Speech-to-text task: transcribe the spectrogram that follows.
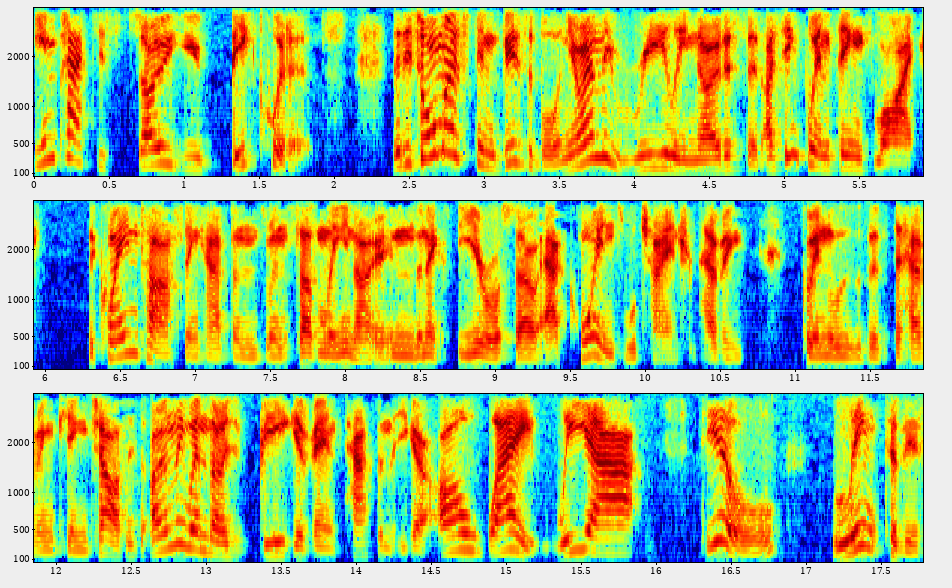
impact is so ubiquitous that it's almost invisible and you only really notice it. I think when things like the Queen passing happens, when suddenly, you know, in the next year or so, our coins will change from having Queen Elizabeth to having King Charles. It's only when those big events happen that you go, oh, wait, we are still linked to this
